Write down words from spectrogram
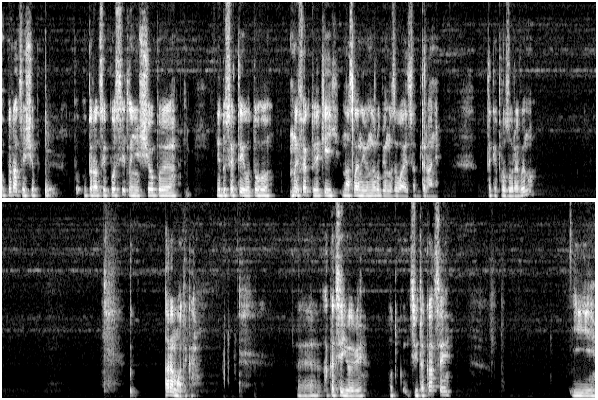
операції, щоб операції по освітленню, щоб е, не досягти того ефекту, який на сленгі виноробів називається обдирання. Таке прозоре вино. Ароматика. Е, Акаційові цвіт акації. І,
